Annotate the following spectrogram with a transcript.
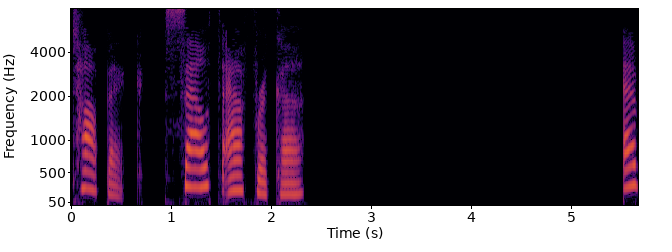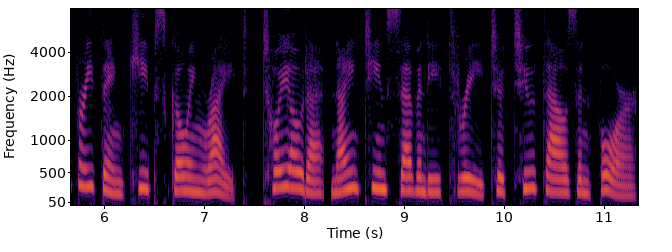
Topic: South Africa. Everything Keeps Going Right, Toyota 1973 to 2004.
